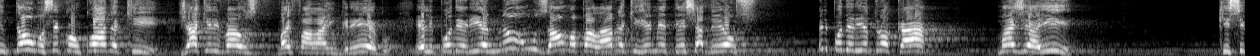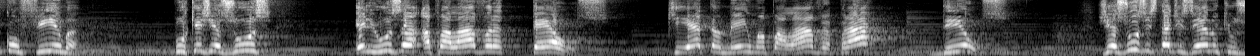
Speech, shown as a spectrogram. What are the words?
Então você concorda que, já que ele vai, vai falar em grego, ele poderia não usar uma palavra que remetesse a Deus. Ele poderia trocar. Mas e aí que se confirma porque Jesus ele usa a palavra teos, que é também uma palavra para Deus. Jesus está dizendo que os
